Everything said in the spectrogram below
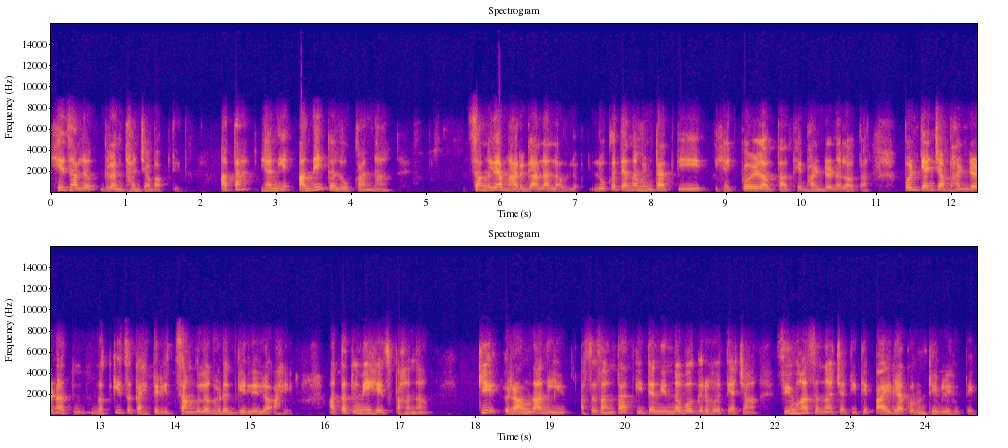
हे झालं ग्रंथांच्या बाबतीत. आता ह्यांनी अनेक लोकांना चांगल्या मार्गाला लावलं. लोक त्यांना म्हणतात की हे कळ लावतात हे भांडणं लावतात. पण त्यांच्या भांडणातून नक्कीच काहीतरी चांगलं घडत गेलेलं आहे. आता तुम्ही हेच पहा ना की रावणाने असं सांगतात की त्यांनी नवग्रह त्याच्या सिंहासनाच्या तिथे पायऱ्या करून ठेवले होते.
